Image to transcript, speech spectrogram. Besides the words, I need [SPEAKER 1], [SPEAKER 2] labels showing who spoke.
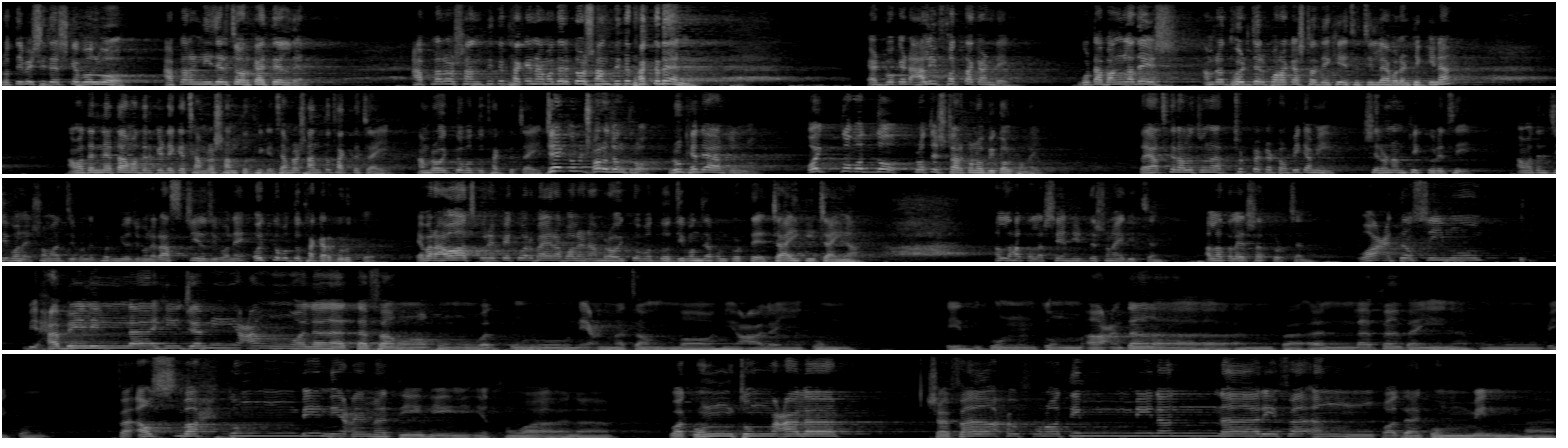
[SPEAKER 1] প্রতিবেশী দেশকে বলব, আপনারা নিজের চরকায় তেল দেন। আপনারাও শান্তিতে থাকেন, আমাদেরকেও শান্তিতে থাকতে দেন। অ্যাডভোকেট আলিফ হত্যাকাণ্ডে গোটা বাংলাদেশ, আমরা ধৈর্যের পরাকাষ্ঠা দেখিয়েছি, চিল্লায় বলেন, ঠিক কিনা? আমাদের নেতা আমাদেরকে ডেকেছে, আমরা শান্ত থেকেছি, আমরা শান্ত থাকতে চাই, আমরা ঐক্যবদ্ধ থাকতে চাই। যে কোনো ষড়যন্ত্র রুখে দেওয়ার জন্য ঐক্যবদ্ধ প্রচেষ্টার কোনো বিকল্প নাই। তাই আজকের আলোচনার ছোট্ট একটা টপিক আমি শিরোনাম ঠিক করেছি আমাদের জীবনে সমাজ জীবনে ধর্মীয় জীবনে রাষ্ট্রীয় জীবনে ঐক্যবদ্ধ থাকার গুরুত্ব এবার আওয়াজ করে পেকুয়ার ভাইয়েরা বলেন আমরা ঐক্যবদ্ধ জীবনযাপন করতে চাই কি চাই না আল্লাহ তালা সে নির্দেশনাই দিচ্ছেন আল্লাহ তালা এরশাদ করছেন ওয়া'তাসিমু بحبل الله جميعا ولا تفرقوا واذكروا نعمة الله عليكم إذ كنتم أعداء فألف بين قلوبكم فأصبحتم بنعمته إخوانا وكنتم على شفا حفرة من النار فأنقذكم منها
